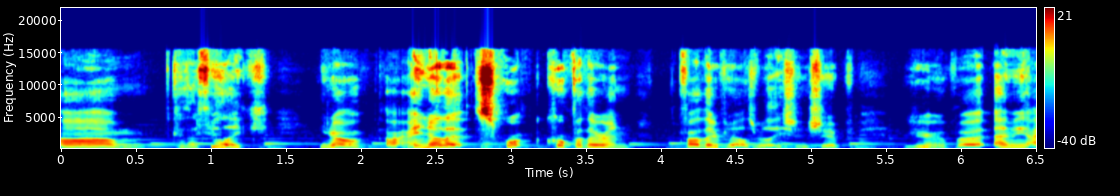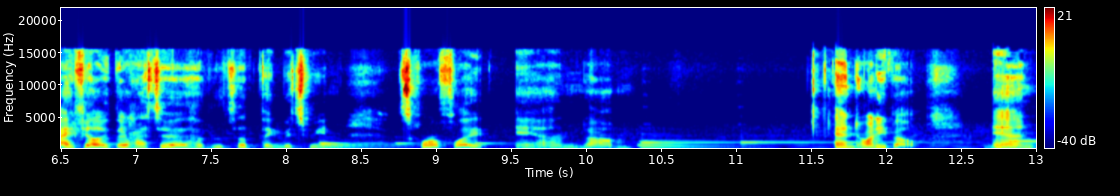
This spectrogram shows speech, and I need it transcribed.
Um, because I feel like you know I, I know that Squirrel, Crowfeather and Feathertail's relationship grew, but I mean, I feel like there has to have been something between Squirrelflight and um and Tawny Pelt, and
